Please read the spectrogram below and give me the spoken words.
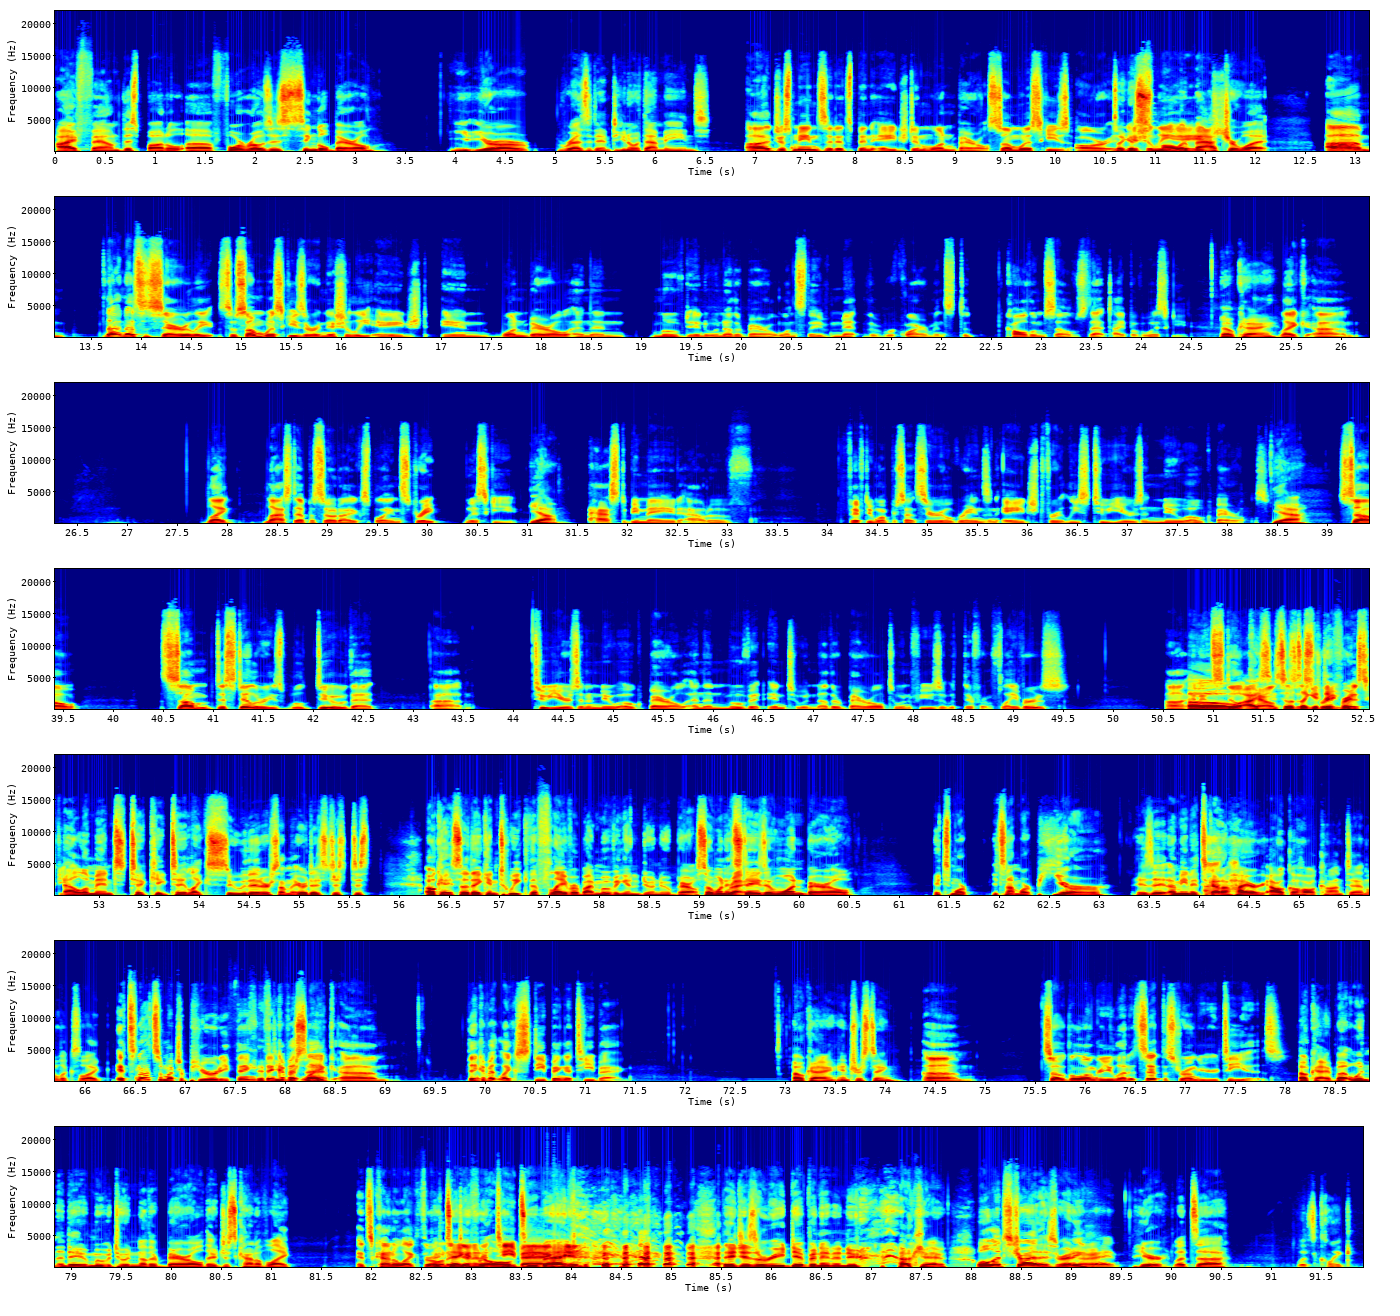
I found this bottle of Four Roses single barrel. Y- You're our resident. Do you know what that means? Uh, it just means that it's been aged in one barrel. Some whiskeys are It's like a smaller aged- batch or what? Um, not necessarily. So some whiskeys are initially aged in one barrel and then moved into another barrel once they've met the requirements to call themselves that type of whiskey. Okay. Like um like last episode I explained straight whiskey Yeah. has to be made out of 51% cereal grains and aged for at least 2 years in new oak barrels. Yeah. So some distilleries will do that uh, two years in a new oak barrel and then move it into another barrel to infuse it with different flavors. Uh, and it still counts so it's like a different whiskey. element to to like soothe it or something, or just just just. Okay, so they can tweak the flavor by moving it into a new barrel. So when it Right. stays in one barrel, it's more. It's not more pure, is it? I mean, it's got I- a higher alcohol content. It looks like. it's not so much a purity thing. Think of it like um, think of it like steeping a tea bag. Okay, interesting. Um, so the longer you let it sit, the stronger your tea is. Okay, but when they move it to another barrel, they're just kind of like It's kind of like throwing a different tea tea bag. bag. they just re-dipping in a new. okay, well, let's try this. Ready? All right. Here, let's uh, let's clink.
